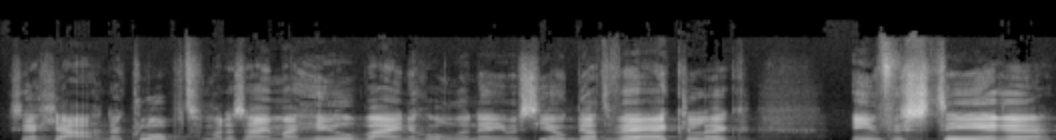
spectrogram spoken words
Ik zeg, ja, dat klopt. Maar er zijn maar heel weinig ondernemers die ook daadwerkelijk investeren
